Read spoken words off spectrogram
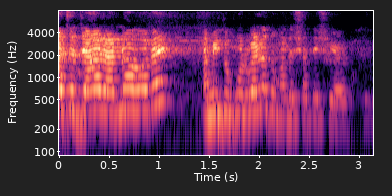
আচ্ছা যা রান্না হবে আমি দুপুরবেলা তোমাদের সাথে শেয়ার করব।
